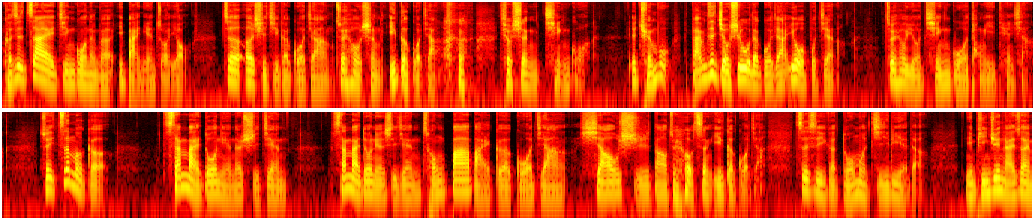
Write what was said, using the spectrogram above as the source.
可是再经过那个一百年左右，这二十几个国家最后剩一个国家，就剩秦国，全部百分之九十五的国家又不见了，最后由秦国统一天下，所以这么个。三百多年的时间，三百多年时间，从八百个国家消失到最后剩一个国家，这是一个多么激烈的！你平均来算，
